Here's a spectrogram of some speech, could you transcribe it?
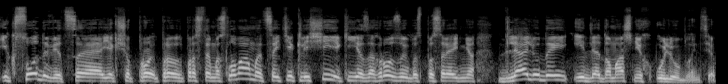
Іксодові це, якщо про простими словами, це ті кліщі, які є загрозою безпосередньо для людей і для домашніх улюбленців.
